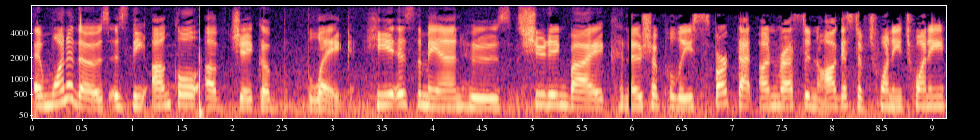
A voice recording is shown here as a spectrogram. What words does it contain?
And one of those is the uncle of Jacob Blake. He is the man whose shooting by Kenosha police sparked that unrest in August of 2020,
